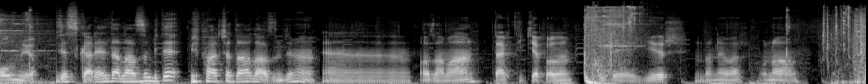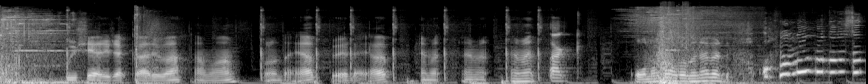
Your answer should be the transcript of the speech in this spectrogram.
Olmuyor. Bize Skarel de lazım. Bir de bir parça daha lazım değil mi? Ee, o zaman taktik yapalım. Buraya gir. Bunda ne var? Bunu al. Bu işe yarayacak galiba. Tamam. Bunu da yap. Böyle yap. Hemen hemen hemen tak. Onun orada ne verdi? Onun orada ne seti.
